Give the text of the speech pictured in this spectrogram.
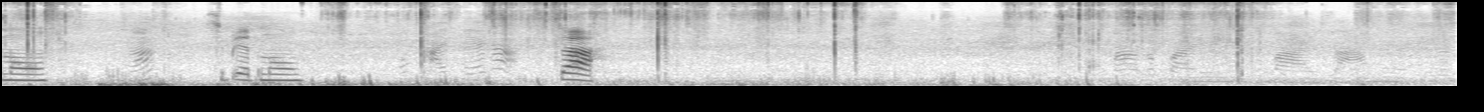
11โมงฮะ11โมงเขาขายเค้กอะจ้ะ ป้าก็ไปบ่ายสามโมงครึ่ง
